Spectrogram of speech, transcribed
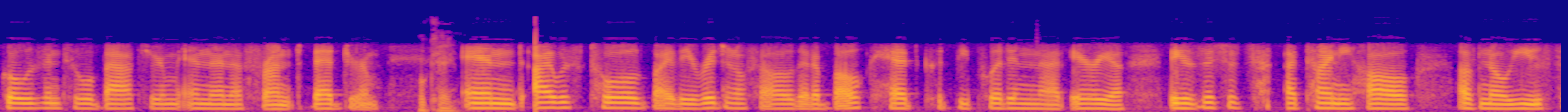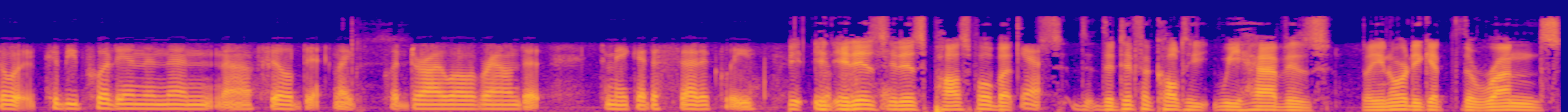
goes into a bathroom and then a front bedroom. Okay. And I was told by the original fellow that a bulkhead could be put in that area because it's just a tiny hall of no use, so it could be put in and then uh, filled in, like put drywall around it to make it aesthetically. It, it, it is it is possible, but Yeah. the difficulty we have is in order to get the runs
